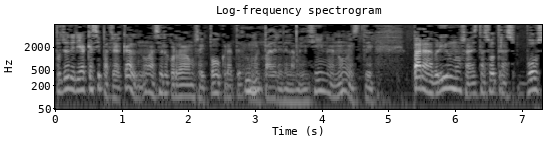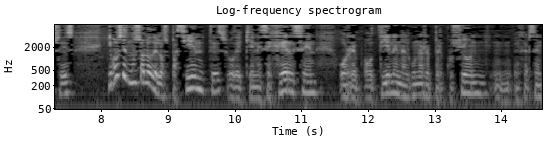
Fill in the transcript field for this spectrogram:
pues yo diría casi patriarcal, ¿no? Así recordábamos a Hipócrates como el padre de la medicina, ¿no? Este, para abrirnos a estas otras voces, y voces no solo de los pacientes o de quienes ejercen o, re- o tienen alguna repercusión, mm, ejercen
